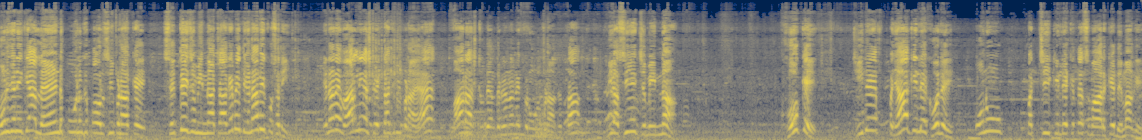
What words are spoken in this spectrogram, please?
ਹੁਣ ਜਾਨੀ ਕਿ ਆ ਲੈਂਡ ਪੂਲਿੰਗ ਪਾਲਿਸੀ ਬਣਾ ਕੇ ਸਿੱਧੀ ਜ਼ਮੀਨਾਂ ਚ ਆ ਕੇ ਵੀ ਦੇਣਾ ਵੀ ਕੁਛ ਨਹੀਂ। ਇਹਨਾਂ ਨੇ ਬਾਹਰਲੀਆਂ ਸਟੇਟਾਂ 'ਚ ਵੀ ਬਣਾਇਆ ਮਹਾਰਾਸ਼ਟਰ ਦੇ ਅੰਦਰ ਇਹਨਾਂ ਨੇ ਕਾਨੂੰਨ ਬਣਾ ਦਿੱਤਾ ਵੀ ਅਸੀਂ ਜ਼ਮੀਨਾਂ ਖੋ ਕੇ ਜਿਹਦੇ 50 ਕਿੱਲੇ ਖੋਲੇ ਉਹਨੂੰ 25 ਕਿੱਲੇ ਕਿਤੇ ਸਮਾਰ ਕੇ ਦੇਵਾਂਗੇ।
